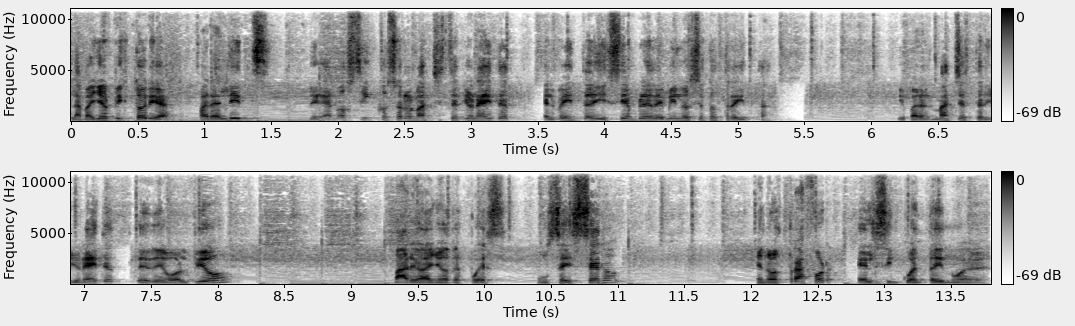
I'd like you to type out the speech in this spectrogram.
La mayor victoria para el Leeds le ganó 5-0 al Manchester United el 20 de diciembre de 1930. Y para el Manchester United le devolvió, varios años después, un 6-0 en Old Trafford el 59.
